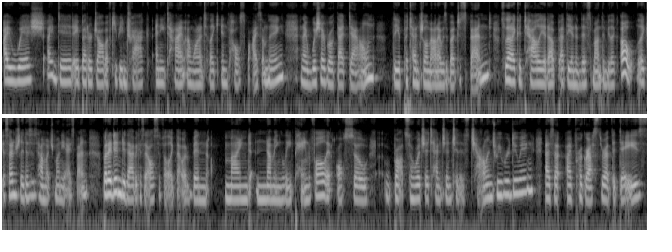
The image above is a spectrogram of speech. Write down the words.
I wish I did a better job of keeping track anytime I wanted to like impulse buy something. And I wish I wrote that down the potential amount I was about to spend so that I could tally it up at the end of this month and be like, oh, like essentially this is how much money I spent. But I didn't do that because I also felt like that would have been mind numbingly painful. It also brought so much attention to this challenge we were doing. As I progressed throughout the days,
